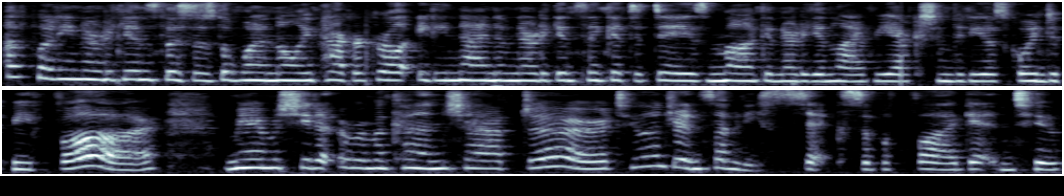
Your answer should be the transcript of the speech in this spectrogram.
of Buddy Nerdigans. This is the one and only Packer Girl 89 of Nerdigans, Inc and today's manga Nerdigan live reaction video is going to be for Mairimashita Iruma-kun chapter 276. So before I get into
